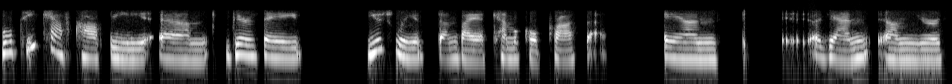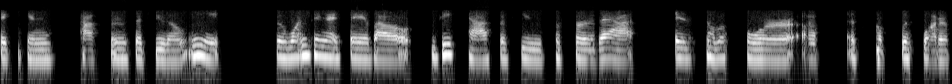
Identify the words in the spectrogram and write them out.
Well, decaf coffee, um, there's a usually it's done by a chemical process, and again, um, you're taking in toxins that you don't need. The one thing I say about decaf, if you prefer that, is to look for a, a Swiss water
